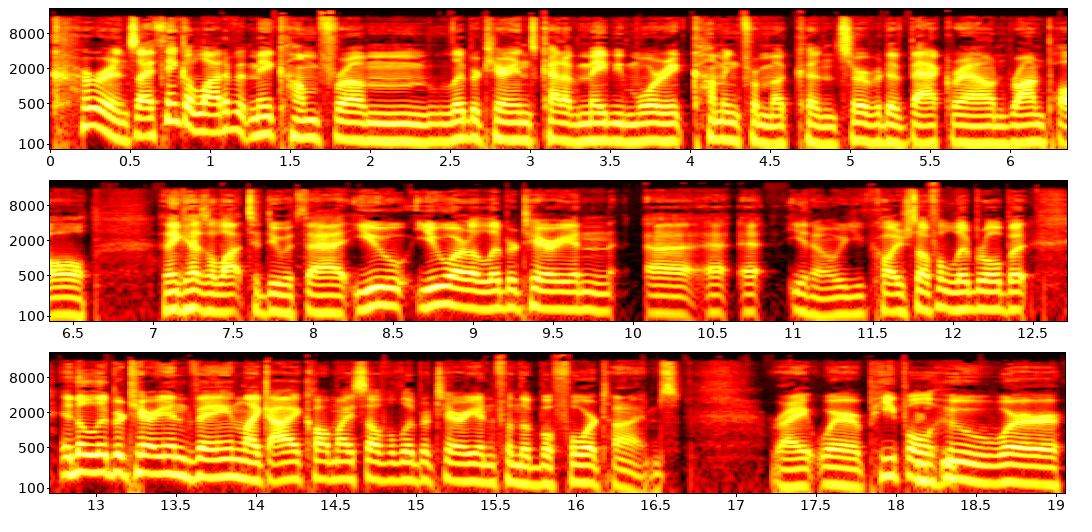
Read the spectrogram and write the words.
currents, I think a lot of it may come from libertarians, kind of maybe more coming from a conservative background. Ron Paul I think has a lot to do with that. You you are a libertarian, uh, uh, uh, you know, you call yourself a liberal, but in the libertarian vein, like I call myself a libertarian from the before times, right? Where people mm-hmm. who were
